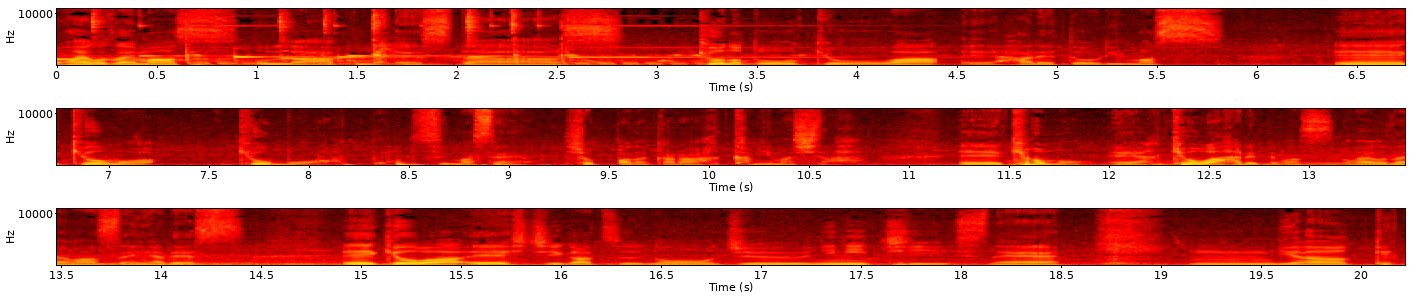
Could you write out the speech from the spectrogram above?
おはようございます。オラコモエスタース。今日の東京は、えー、晴れております、えー、今日も今日もってすいません。しょっぱなから噛みました、えー、今日も、え今日は晴れてます。おはようございます。千夜です、え今日は、え7月の12日ですね。うんいや結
